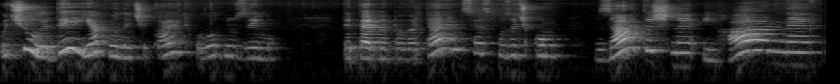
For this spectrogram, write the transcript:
почули, де і як вони чекають холодну зиму. Тепер ми повертаємося з козачком в затишне і гарне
